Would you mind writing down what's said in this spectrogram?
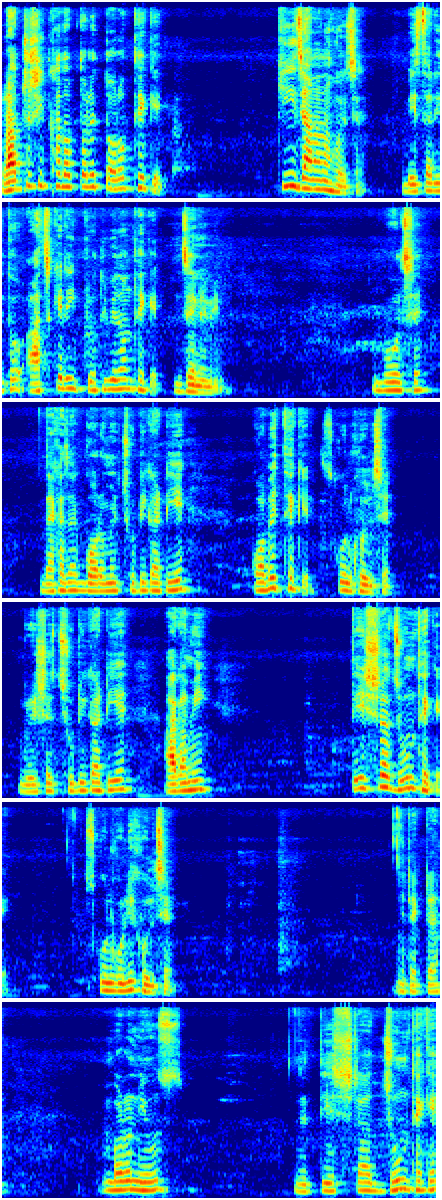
রাজ্য শিক্ষা দপ্তরের তরফ থেকে কি জানানো হয়েছে? বিস্তারিত আজকের এই প্রতিবেদন থেকে জেনে নিন। বলছে, দেখা যাক গরমের ছুটি কাটিয়ে কবে থেকে স্কুল খুলছে। গ্রীষ্মের ছুটি কাটিয়ে আগামী তেসরা জুন থেকে স্কুলগুলি খুলছে। এটা একটা বড় নিউজ যে তেসরা জুন থেকে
